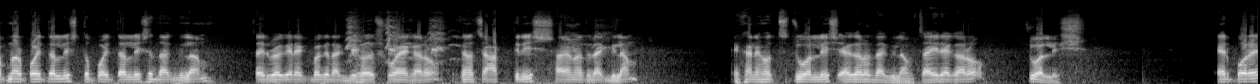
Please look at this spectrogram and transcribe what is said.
আপনার পঁয়তাল্লিশ, তো পঁয়তাল্লিশে দাগ দিলাম। চার ভাগের এক ভাগে দাগ দিয়ে হয় সোয়া এগারো। এখানে হচ্ছে আটত্রিশ, সাড়ে নয়তে দাগ দিলাম। এখানে হচ্ছে চুয়াল্লিশ এগারো দাগ দিলাম। চার এগারো, চুয়াল্লিশ। এরপরে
